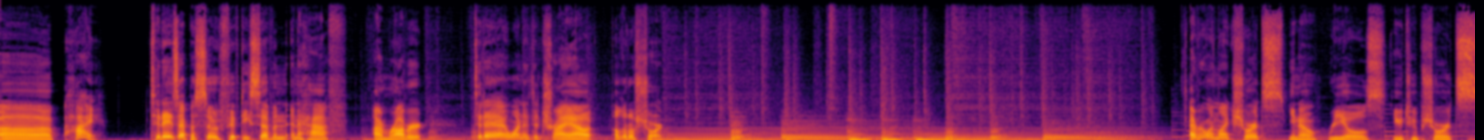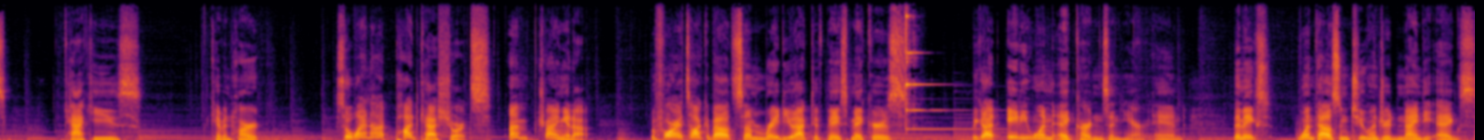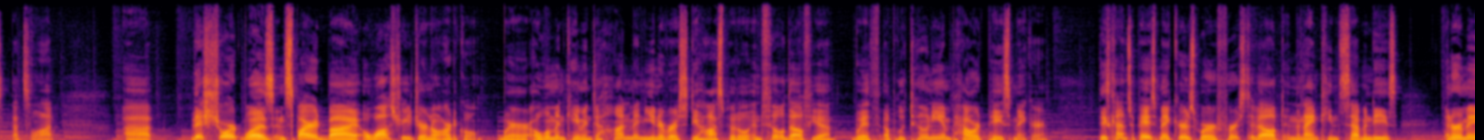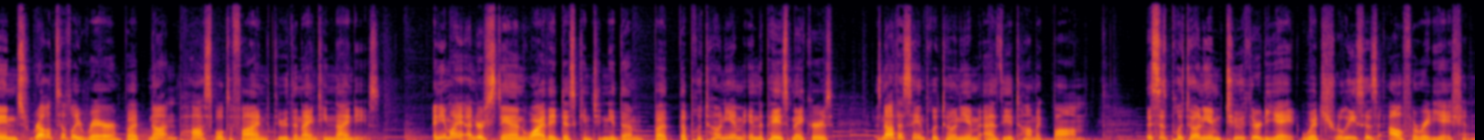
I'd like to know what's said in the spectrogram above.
Uh, hi. Today's episode 57 and a half. I'm Robert. Today I wanted to try out a little short. Everyone likes shorts, you know, reels, YouTube shorts, khakis, Kevin Hart. So why not podcast shorts? I'm trying it out. Before I talk about some radioactive pacemakers, we got 81 egg cartons in here, and that makes 1,290 eggs. That's a lot. Uh, this short was inspired by a Wall Street Journal article where a woman came into Hahnemann University Hospital in Philadelphia with a plutonium powered pacemaker. These kinds of pacemakers were first developed in the 1970s and remained relatively rare but not impossible to find through the 1990s. And you might understand why they discontinued them, but the plutonium in the pacemakers is not the same plutonium as the atomic bomb. This is plutonium 238, which releases alpha radiation,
